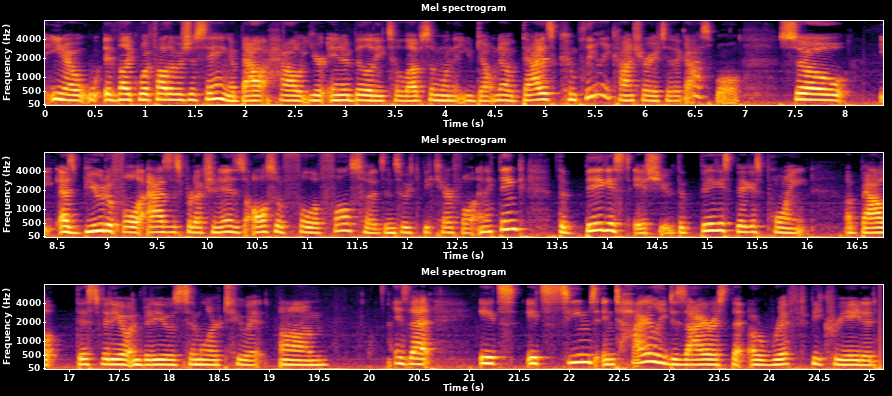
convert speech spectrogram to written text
you know, like what Father was just saying about how your inability to love someone that you don't know, that is completely contrary to the gospel. So as beautiful as this production is, it's also full of falsehoods, and so we have to be careful. And I think the biggest issue, the biggest biggest point about this video and videos similar to it, um, is that it's it seems entirely desirous that a rift be created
